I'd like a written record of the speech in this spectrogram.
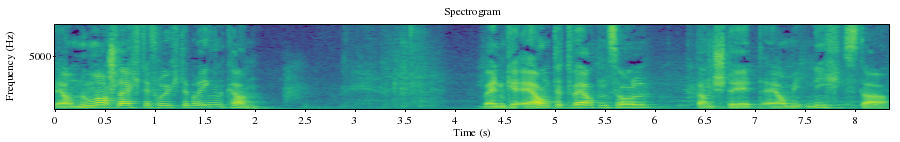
der nur schlechte Früchte bringen kann. Wenn geerntet werden soll, dann steht er mit nichts da.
